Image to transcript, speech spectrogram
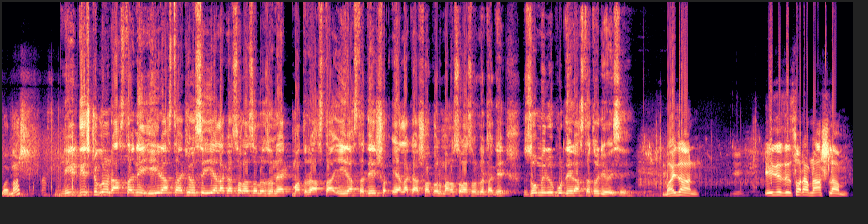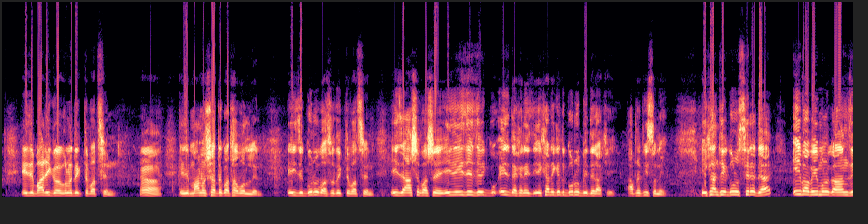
কয় মাস? নির্দিষ্ট কোনো রাস্তা নেই। এই রাস্তাটি হচ্ছে এই এলাকা চলাচলের জন্য একমাত্র রাস্তা। এই রাস্তা দিয়ে এলাকার সকল মানুষ চলাচল করে থাকে। জমির উপর দিয়ে রাস্তা তৈরি হয়েছে। ভাইজান এই যে যে স্যার আমরা আসলাম, এই যে বাড়ি ঘরগুলো দেখতে পাচ্ছেন হ্যাঁ? এই যে মানুষের সাথে কথা বললেন, এই যে গরু বাছও দেখতে পাচ্ছেন, এই যে আশেপাশে, এই যে এই যে এই যে দেখেন, এই যে এখানে কিন্তু গরু বেঁধে রাখে আপনার পিছনে। এখান থেকে গরু ছেড়ে দেয়, এইভাবেই মনে করেন যে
